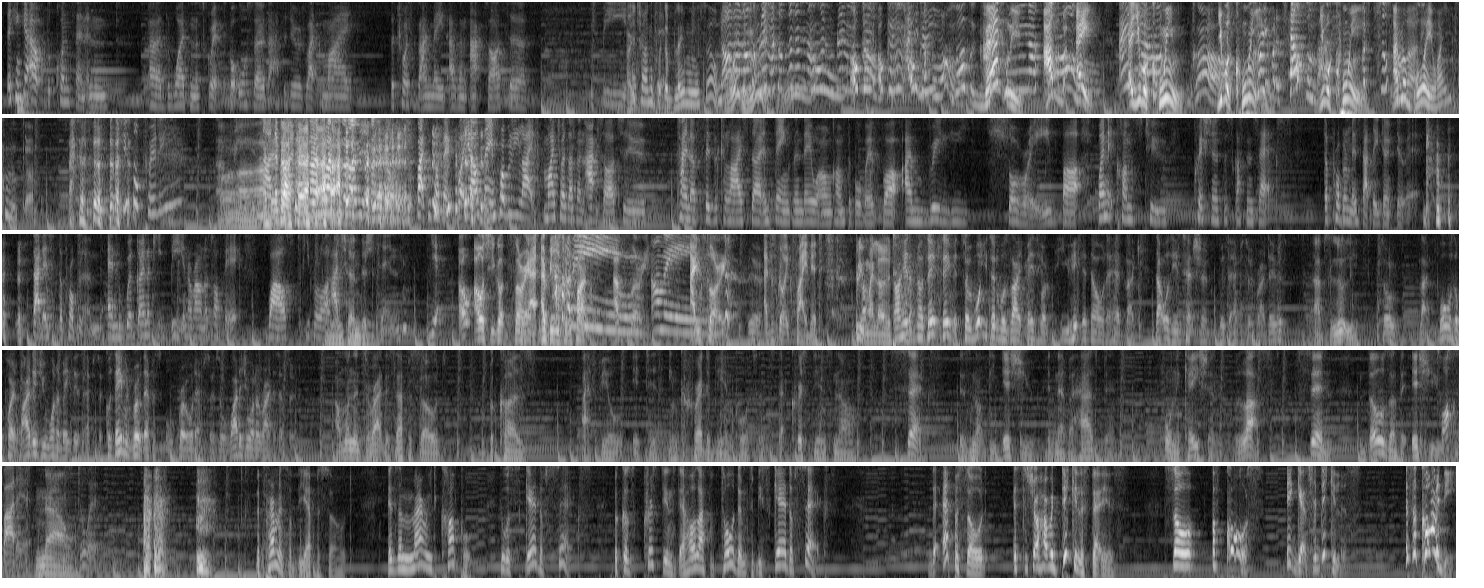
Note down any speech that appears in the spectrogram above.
They can get out the content and uh, the words in the script, but also that had to do with like my the choices I made as an actor to be. Are you trying to put the blame on yourself? No, Wait no, no, I'm not minute. blaming myself. No, no, no, no, I'm not Okay, myself. okay, Mm, I did okay. nothing wrong. That's exactly. I did nothing I was about- hey, hey, you a queen. Girl. You a queen. Girl, you better tell somebody. You a queen. You better tell I'm a boy. Why you queen, girl? Because you're so pretty. I mean, No, no, back to, no, back to topic. But yeah, I was saying probably like my choice as an actor to kind of physicalize certain things and they were uncomfortable with. But I'm really sorry. But when it comes to Christians discussing sex, the problem is that they don't do it. that is the problem. And we're going to keep beating around the topic whilst people are Pun actually intended. beating. Yeah. oh, oh, she got. Sorry, I, I beat you to the I punch. mean, I'm sorry. I mean, I'm sorry. Yeah. I just got excited. Blew my load. I hear that. No, Da- David. So what you said was like basically you hit the nail on the head. Like that was the intention with the episode, right, David? Absolutely. So like, what was the point? Why did you want to make this episode? Because David wrote the episode, wrote all the episodes. So why did you want to write this episode? I wanted to write this episode because I feel it is incredibly important that Christians know sex is not the issue, it never has been. Fornication, lust, sin, those are the issues. talk about it. Now, Let's do it. the premise of the episode is a married couple who was scared of sex because Christians their whole life have told them to be scared of sex. The episode is to show how ridiculous that is. So, of course, it gets ridiculous. It's a comedy.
